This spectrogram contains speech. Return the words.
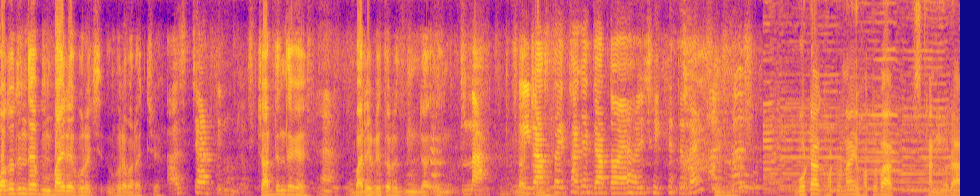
কতদিন থেকে বাইরে ঘুরে ঘুরে বেড়াচ্ছে? আজ চার দিন হলো। চার দিন থেকে? হ্যাঁ। বাড়ির ভিতরে না এই রাস্তায় থাকে যা দয়া হয় সেই খেতে দেয়। গোটা ঘটনায় হতবাক স্থানীয়রা।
